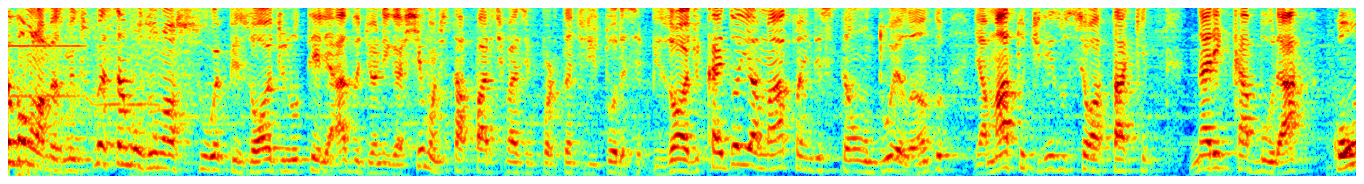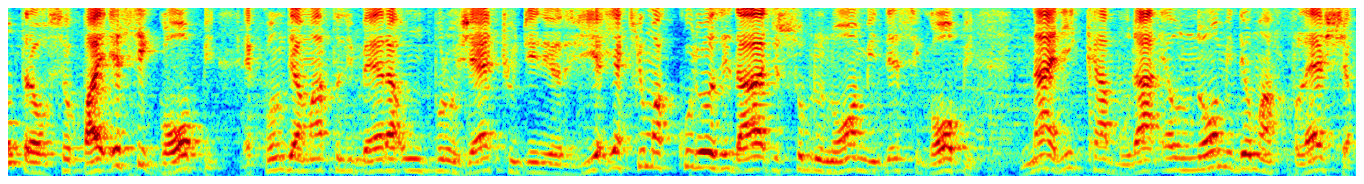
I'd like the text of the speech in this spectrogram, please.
Então vamos lá meus amigos, começamos o nosso episódio no telhado de Onigashima Onde está a parte mais importante de todo esse episódio. Kaido e Yamato ainda estão duelando. Yamato utiliza o seu ataque Narikabura contra o seu pai. Esse golpe é quando Yamato libera um projétil de energia. E aqui uma curiosidade sobre o nome desse golpe. Narikabura é o nome de uma flecha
